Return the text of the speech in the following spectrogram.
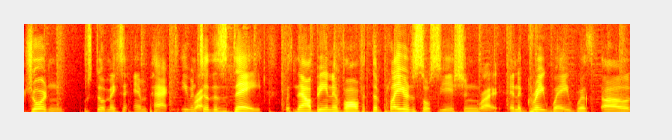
Jordan, who still makes an impact even Right. to this day, with now being involved with the Players Association. Right. In a great way with uh,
